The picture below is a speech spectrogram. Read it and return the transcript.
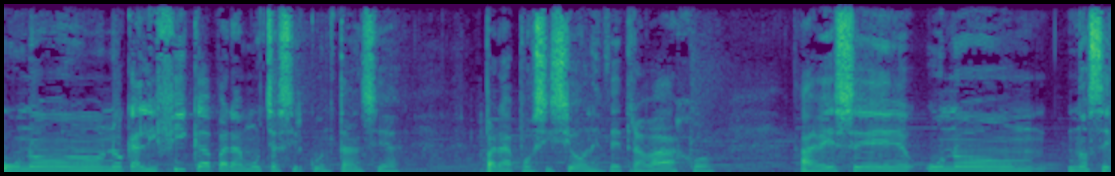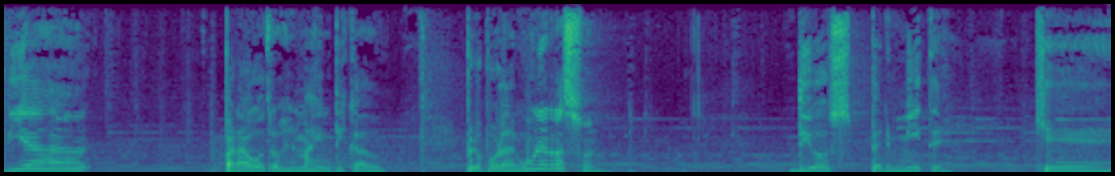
uno no califica para muchas circunstancias, para posiciones de trabajo. A veces uno no sería para otros el más indicado. Pero por alguna razón, Dios permite que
